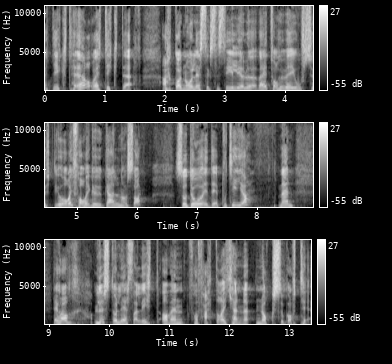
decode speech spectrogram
et dikt her og et dikt der. Akkurat nå leser jeg Cecilie Løveid, for hun er jo 70 år i forrige uke. eller noe sånt. Så da er det på tida. Men jeg har lyst til å lese litt av en forfatter jeg kjenner nokså godt til.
